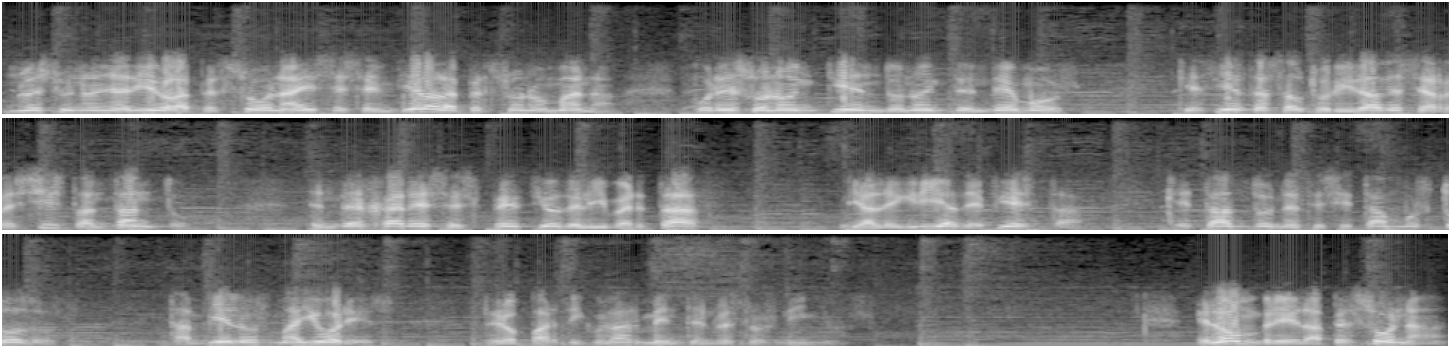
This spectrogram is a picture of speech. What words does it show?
no es un añadido a la persona, es esencial a la persona humana. Por eso no entiendo, no entendemos que ciertas autoridades se resistan tanto en dejar ese especie de libertad, de alegría, de fiesta, que tanto necesitamos todos, también los mayores, pero particularmente nuestros niños. El hombre, la persona,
